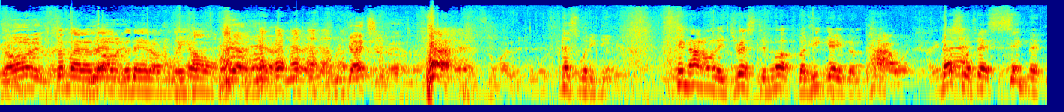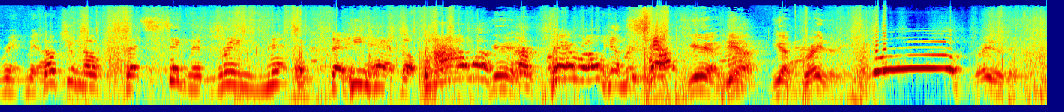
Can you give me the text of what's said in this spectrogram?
you on it, man. Somebody laughed for that on the way home. yeah, yeah, yeah, yeah. We got you, man. That's what he did. He not only dressed him up, but he gave him power. That's what that signet ring meant. Don't you know that signet ring meant that he had the power yeah. of Pharaoh himself? Yeah, yeah, yeah. Greater than. Woo! Greater than.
